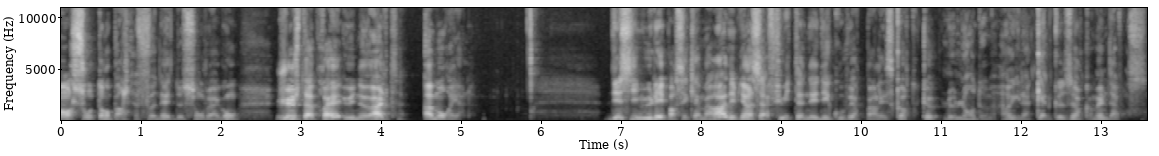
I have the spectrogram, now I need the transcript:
en sautant par la fenêtre de son wagon juste après une halte à Montréal. Dissimulé par ses camarades, eh bien sa fuite n'est découverte par l'escorte que le lendemain. Ah, il a quelques heures quand même d'avance.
